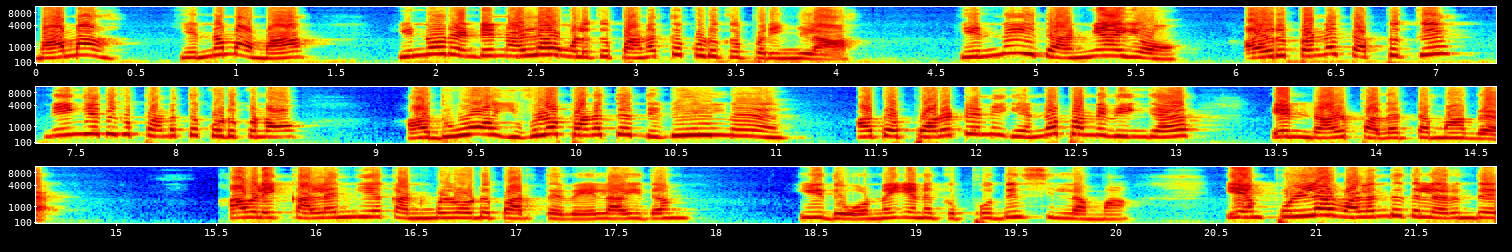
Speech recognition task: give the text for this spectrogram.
மாமா என்ன மாமா? இன்னும் ரெண்டு நாள்ல அவங்களுக்கு பணத்தை கொடுக்க போறீங்களா? என்ன இது அநியாயம்? அவரு பண்ண தப்புக்கு நீங்க எதுக்கு பணத்தை கொடுக்கணும்? அதுவும் இவ்வளவு பணத்தை திடீர்னு அத புரட்ட நீங்க என்ன பண்ணுவீங்க? என்றாள் பதட்டமாக. அவளை கலங்கிய கண்களோடு பார்த்த வேலாயுதம் இது ஒண்ணு எனக்கு புதுசு இல்லம்மா. என் புள்ள வளர்ந்ததுல இருந்து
